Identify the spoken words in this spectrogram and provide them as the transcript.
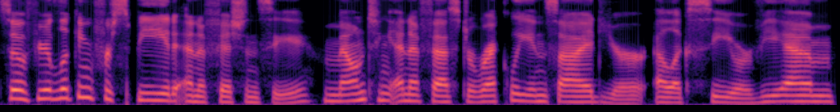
So if you're looking for speed and efficiency, mounting NFS directly inside your LXC or VM,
